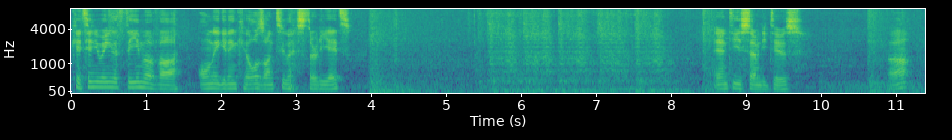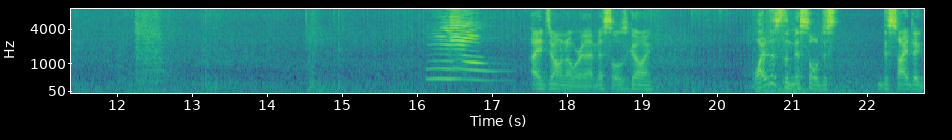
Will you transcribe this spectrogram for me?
Continuing the theme of uh, only getting kills on 2S38s. And T-72s. Oh. I don't know where that missile is going. Why does the missile just decide to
